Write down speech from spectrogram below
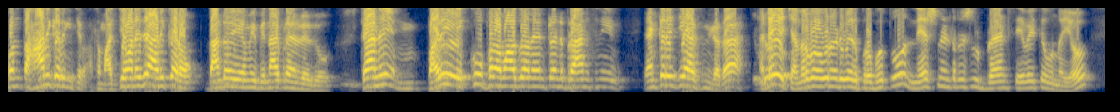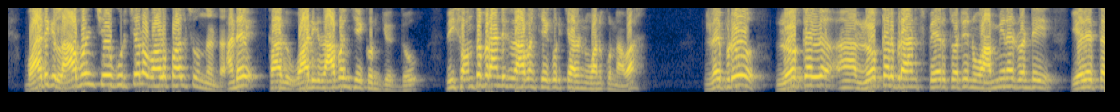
కొంత హాని కలిగించారు అసలు మద్యం అనేది హానికరం. దాంట్లో ఏమీ భిన్నాభిప్రాయం లేదు. కానీ మరీ ఎక్కువ ప్రమాదం అనేటువంటి బ్రాండ్స్ని ఎంకరేజ్ చేయాల్సింది కదా. అంటే చంద్రబాబు నాయుడు గారి ప్రభుత్వం నేషనల్ ఇంటర్నేషనల్ బ్రాండ్స్ ఏవైతే ఉన్నాయో వాటికి లాభం చేకూర్చేలా వాళ్ళ పాలసీ ఉందంట. అంటే కాదు వాడికి లాభం చేకూర్చొద్దు. నీ సొంత బ్రాండ్కి లాభం చేకూర్చాలని నువ్వు అనుకున్నావా? ఇప్పుడు లోకల్ లోకల్ బ్రాండ్స్ పేరుతోటి నువ్వు అమ్మినటువంటి ఏదైతే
